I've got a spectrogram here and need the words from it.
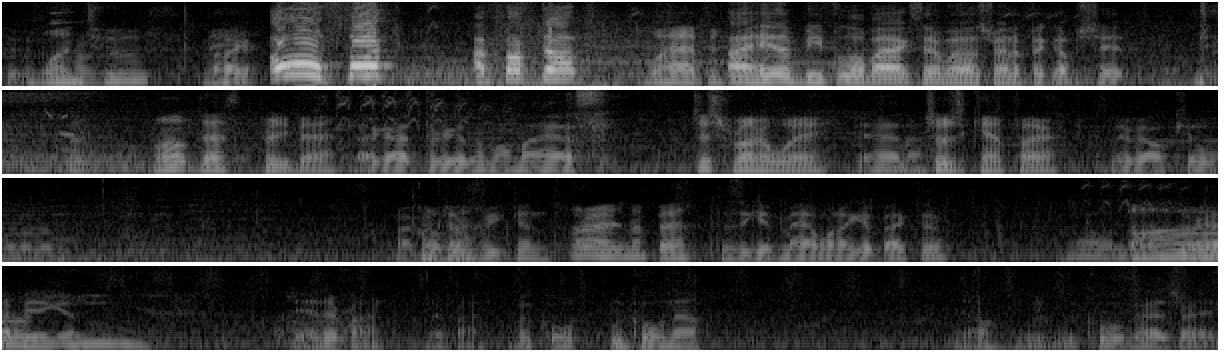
tooth. One them. tooth? But I oh fuck! I fucked up. What happened? I hit a beefalo by accident when I was trying to pick up shit. Well, that's pretty bad. I got three of them on my ass. Just run away. Yeah, I know. Towards the campfire. Maybe I'll kill one of them. I know they're weakened. Alright, not bad. Does he get mad when I get back to him? No, no, they're oh, happy Oh, again. Yeah, they're fine. They're fine. We're cool. We're cool now. You know, we, we're cool guys, right?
